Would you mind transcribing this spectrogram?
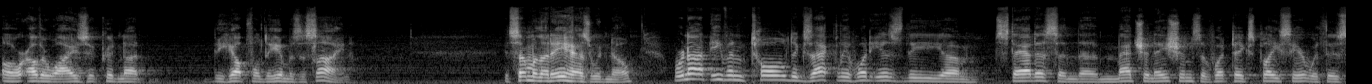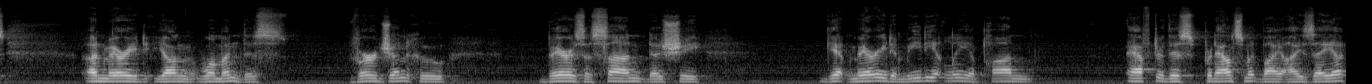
or otherwise it could not be helpful to him as a sign. It's someone that Ahaz would know. We're not even told exactly what is the um, status and the machinations of what takes place here with this unmarried young woman, this virgin who bears a son. Does she get married immediately upon after this pronouncement by Isaiah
